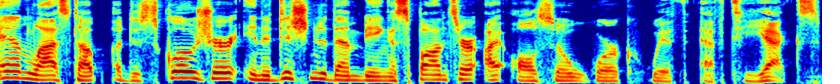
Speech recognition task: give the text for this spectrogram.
And last up, a disclosure. In addition to them being a sponsor, I also work with FTX.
